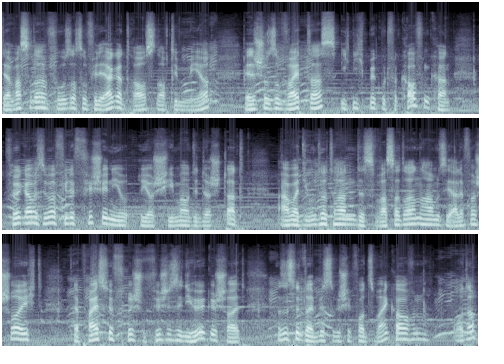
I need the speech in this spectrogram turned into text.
Der Wasser da verursacht so viel Ärger draußen auf dem Meer. Er ist schon so weit, dass ich nicht mehr gut verkaufen kann. Früher gab es immer viele Fische in Hiroshima und in der Stadt. Aber die Untertanen des Wasserdran haben sie alle verscheucht. Der Preis für frischen Fisch ist in die Höhe gescheit. Das ist vielleicht ein bisschen geschickt worden zum Einkaufen, oder?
